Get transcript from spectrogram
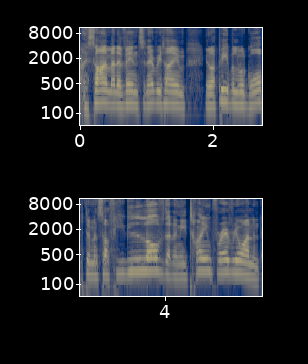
I saw him at events, and every time you know people would go up to him and stuff, he loved it, and he time for everyone. And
